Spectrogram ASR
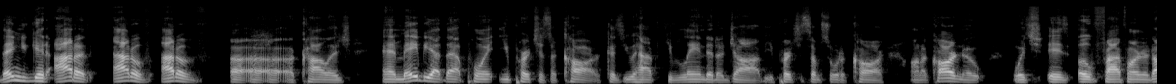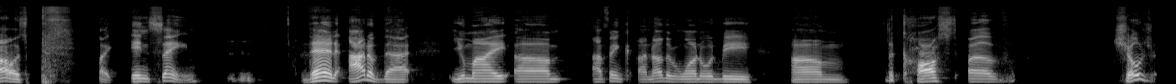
then you get out of out of out of a uh, uh, uh, college and maybe at that point you purchase a car because you have you've landed a job you purchase some sort of car on a car note which is over $500 like insane. Mm-hmm. then out of that you might um i think another one would be um the cost of children.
